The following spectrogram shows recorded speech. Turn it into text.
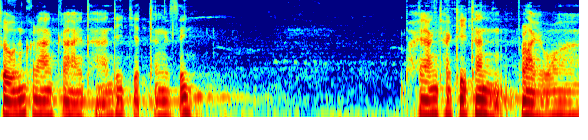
ศูนย์กลางกายฐานที่เจ็ดทั้งสิ้น ภายหลังจากที่ท่านปล่อยวาง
